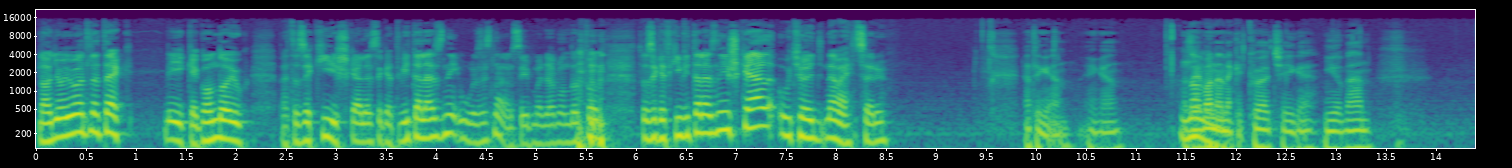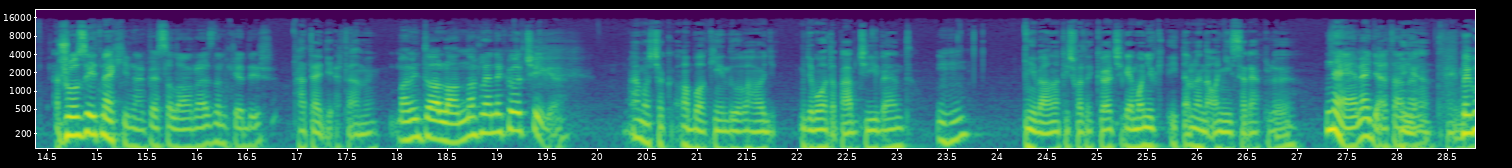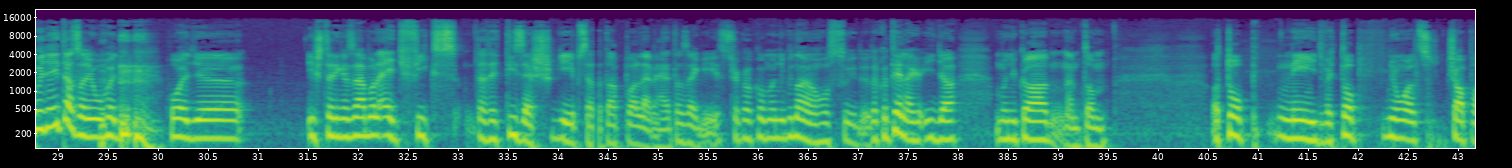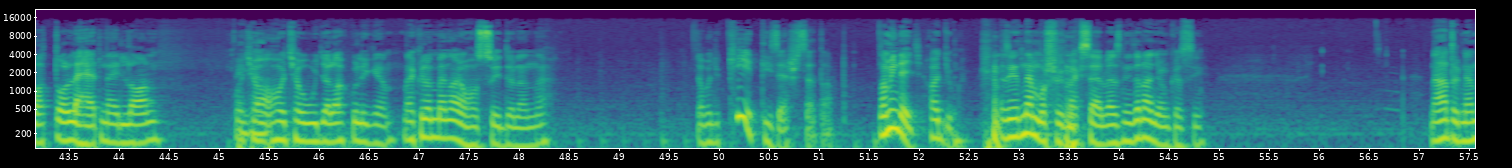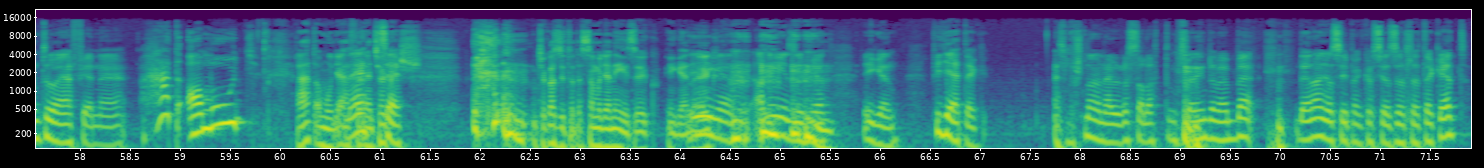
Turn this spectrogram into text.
nagyon jó ötletek, végig kell gondoljuk, mert azért ki is kell ezeket vitelezni. Ú, ez egy nagyon szép magyar mondat volt. Szóval ezeket kivitelezni is kell, úgyhogy nem egyszerű. Hát igen, igen. Na, Azért van mindegy. ennek egy költsége, nyilván. Zsózét meghívnánk persze a lanra, ez nem kérdés. Hát egyértelmű. Mármint a lannak lenne költsége? Hát most csak abból kiindulva, hogy ugye volt a PUBG event, Uh-huh. nyilván annak is volt egy költsége, mondjuk itt nem lenne annyi szereplő. Nem, egyáltalán nem. Igen, igen. Meg ugye itt az a jó, hogy, hogy uh, Isten igazából egy fix, tehát egy tízes gépsetappal lemehet az egész, csak akkor mondjuk nagyon hosszú időt. Akkor tényleg így a, mondjuk a, nem tudom, a top 4 vagy top 8 csapattól lehetne egy LAN, hogyha, Igen. hogyha úgy alakul, igen. Mert különben nagyon hosszú idő lenne. De mondjuk két tízes setup. Na mindegy, hagyjuk. Ezért nem most fogjuk megszervezni, de nagyon köszi. Nálatok nem tudom, elférne. Hát amúgy Hát amúgy elférne, csak, necces. csak az jutott eszem, hogy a nézők, igen, ők. Igen, a nézők. Igen. Figyeljetek, ezt most nagyon előre szaladtunk szerintem ebbe, de nagyon szépen köszi az ötleteket.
